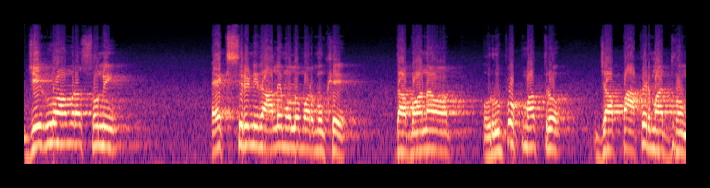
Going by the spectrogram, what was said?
যেগুলো আমরা শুনি, এক শ্রেণির আলেম ওলমার মুখে, তা বানাওয়াট রূপক মাত্র, যা পাপের মাধ্যম,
